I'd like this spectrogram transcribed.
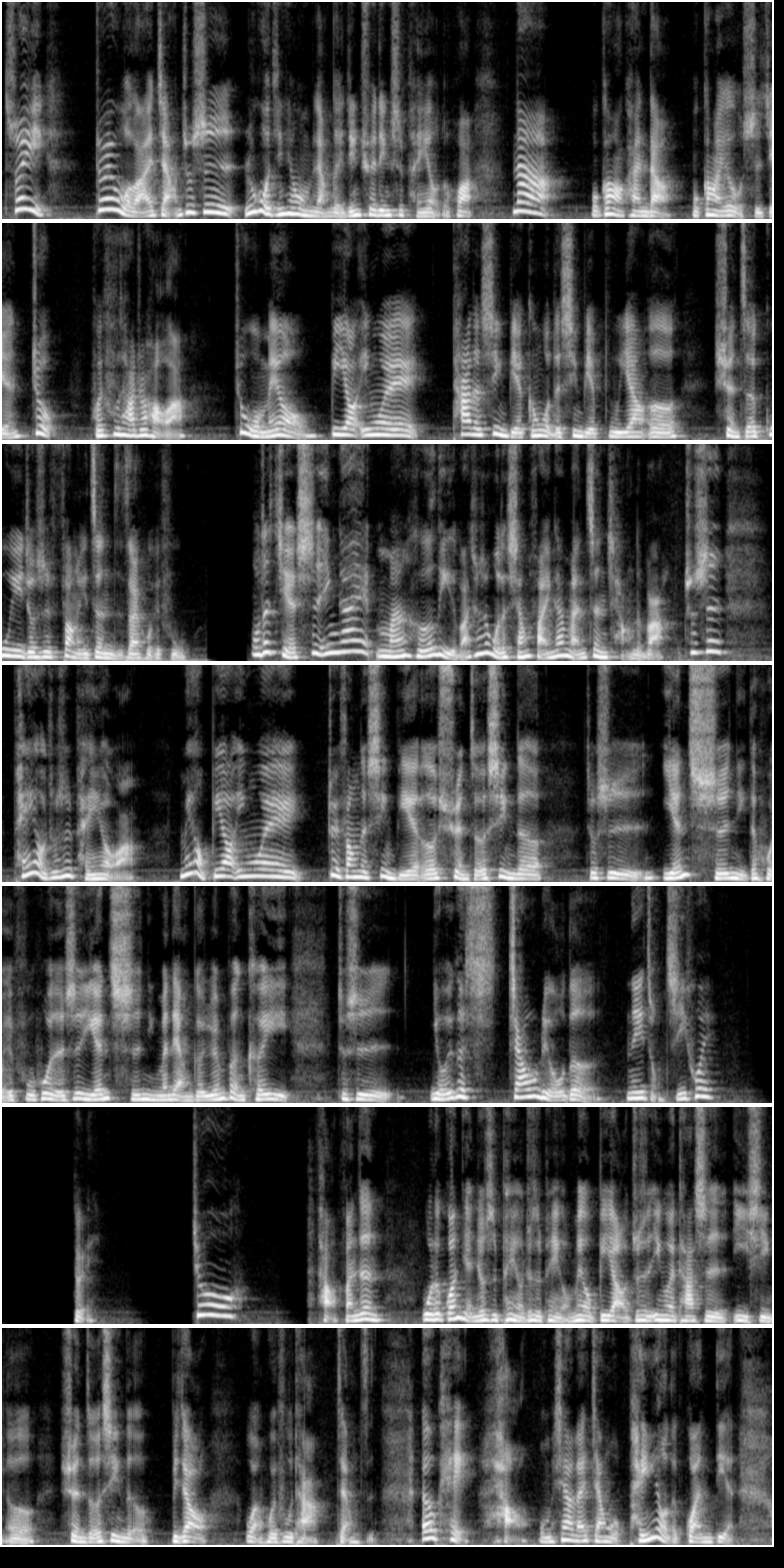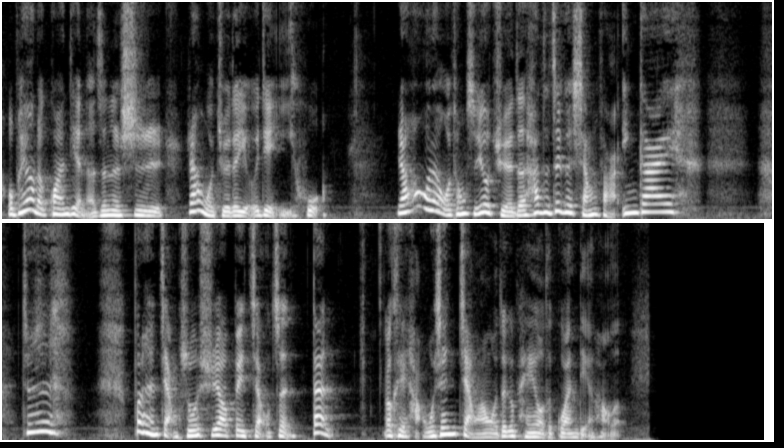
所以对于我来讲，就是如果今天我们两个已经确定是朋友的话，那我刚好看到，我刚好又有时间，就回复他就好了，就我没有必要因为。他的性别跟我的性别不一样，而选择故意就是放一阵子再回复。我的解释应该蛮合理的吧？就是我的想法应该蛮正常的吧？就是朋友就是朋友啊，没有必要因为对方的性别而选择性的就是延迟你的回复，或者是延迟你们两个原本可以就是有一个交流的那一种机会。对，就。好，反正我的观点就是朋友就是朋友，没有必要就是因为他是异性而选择性的比较晚回复他这样子。OK，好，我们现在来讲我朋友的观点。我朋友的观点呢，真的是让我觉得有一点疑惑。然后呢，我同时又觉得他的这个想法应该就是不能讲说需要被矫正。但 OK，好，我先讲完我这个朋友的观点好了。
